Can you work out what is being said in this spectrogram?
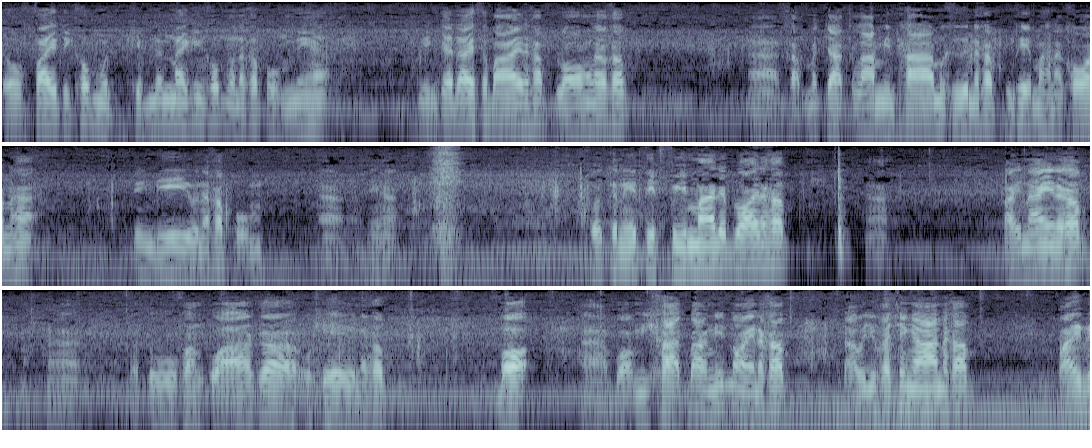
ตัวไฟติดครบหมดเข็มด้านในขึ้นครบหมดนะครับ ผมนี่ฮะวิ่งไปได้สบายนะครับลองแล้วครับ อ่าขับมาจากรามอินทาเมื่อคืนนะครับกรุงเทพมหานครนะฮะ วิ่งดีอยู่นะครับ ผม อ่า นี่ฮะ รถคันนี้ติดฟิล์มมาเรียบร้อยนะครับ อ่า ภายในนะครับ อ่า ประตูฝั่งขวาก็โอเคอยู่นะครับ เบาะ อ่า เบาะมีขาดบ้างนิดหน่อยนะครับตามอายุการใช้งานนะครับ ไฟเพ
